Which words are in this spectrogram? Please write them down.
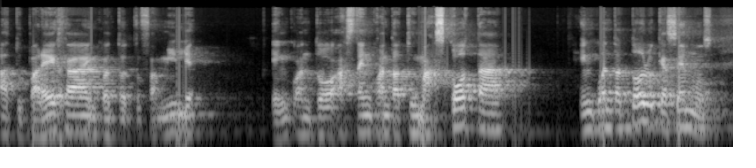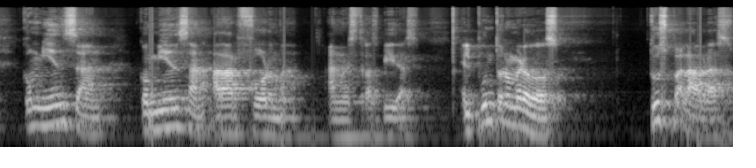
a tu pareja, en cuanto a tu familia, en cuanto, hasta en cuanto a tu mascota, en cuanto a todo lo que hacemos, comienzan, comienzan a dar forma a nuestras vidas. El punto número dos, tus palabras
